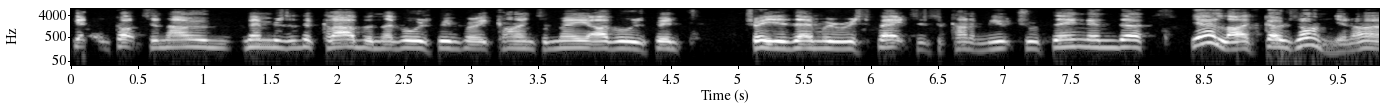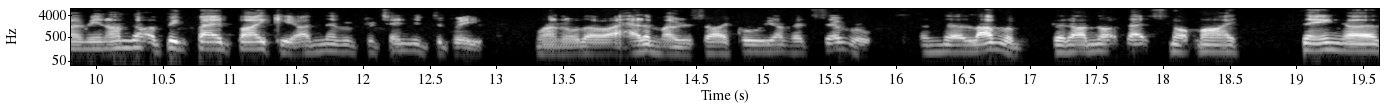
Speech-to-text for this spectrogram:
get, got to know members of the club, and they've always been very kind to me. I've always been treated them with respect. It's a kind of mutual thing, and uh, yeah, life goes on. You know, I mean, I'm not a big bad bikie. I've never pretended to be one, although I had a motorcycle. Yeah, I've had several, and uh, love them. But I'm not. That's not my thing. Uh,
